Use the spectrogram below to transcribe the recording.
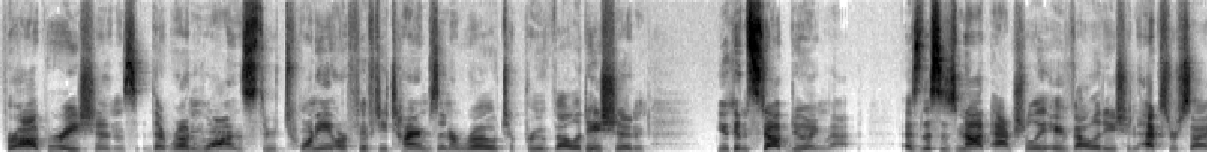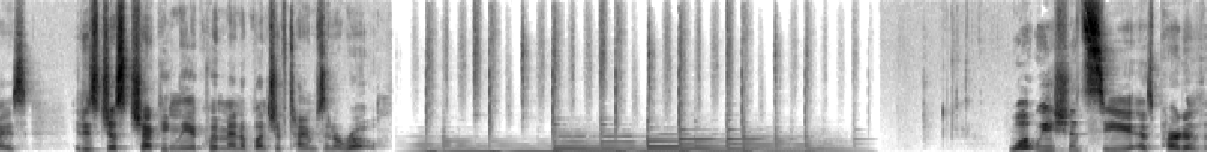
For operations that run once through 20 or 50 times in a row to prove validation, you can stop doing that, as this is not actually a validation exercise, it is just checking the equipment a bunch of times in a row. What we should see as part of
